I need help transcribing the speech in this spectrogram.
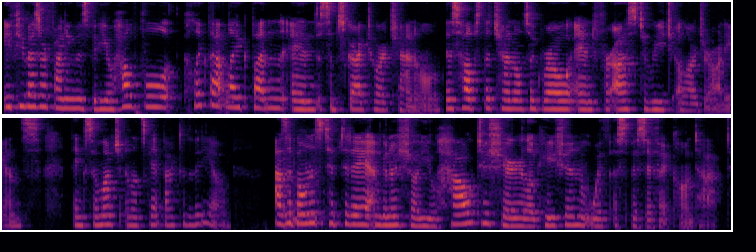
If you guys are finding this video helpful, click that like button and subscribe to our channel. This helps the channel to grow and for us to reach a larger audience. Thanks so much and let's get back to the video. As a bonus tip today, I'm going to show you how to share your location with a specific contact.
